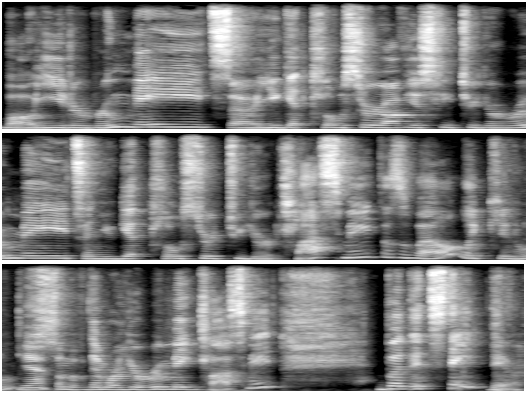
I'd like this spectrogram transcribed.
well, either roommates, uh, you get closer, obviously, to your roommates, and you get closer to your classmate as well. Like, you know, Yeah. some of them are your roommate classmate, but it stayed there.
